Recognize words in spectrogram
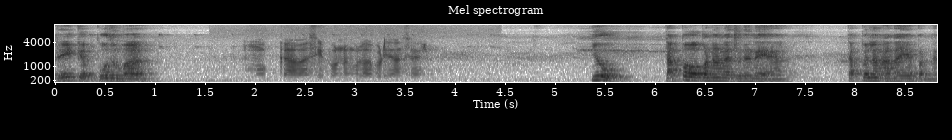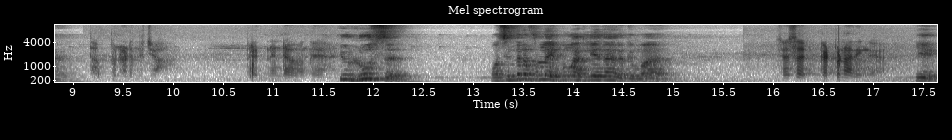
பிரேக்கப் போதுமா? முக்கால்வாசி பொண்ணுங்களும் அப்படி தான் சார் யோ தப்பாவா பண்ண நான் சொன்னேனையா? தப்பெல்லாம் நான் தான் ஏன் பண்ணேன்? தப்பு நடந்துச்சா? ப்ரெக்னென்ட் ஆவாங்க. யூ லூஸு உன் சிந்தனை ஃபுல்லாக எப்பவுமே அதுலேயே தான் இருக்குமா? சார் சார் கட் பண்ணாதீங்க. ஏய்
